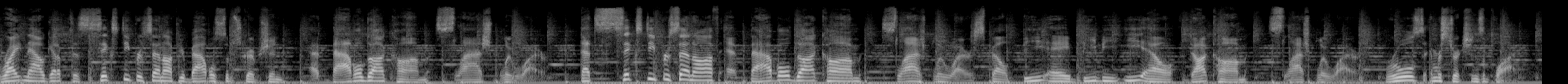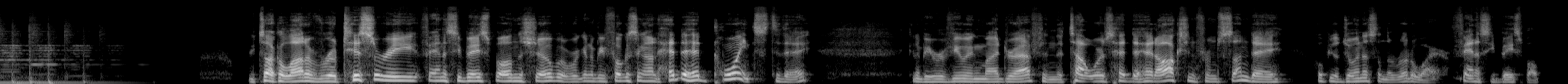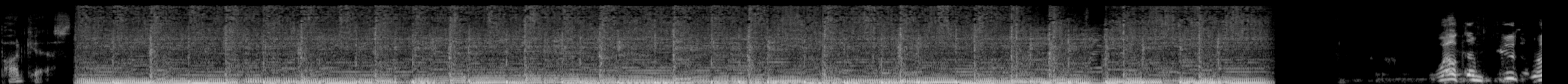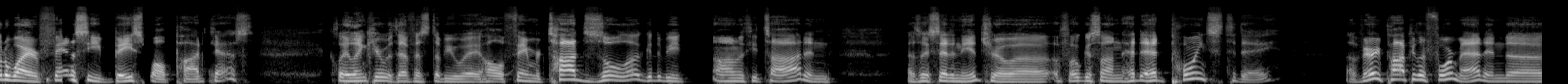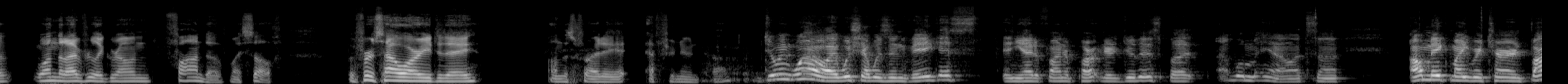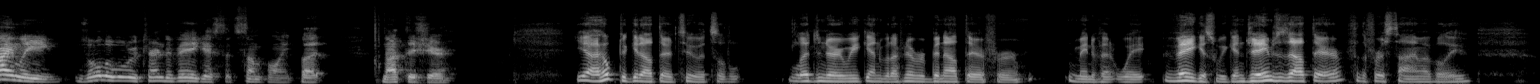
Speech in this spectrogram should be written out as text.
Right now, get up to 60% off your Babbel subscription at babbel.com slash bluewire. That's 60% off at babbel.com slash bluewire, spelled B-A-B-B-E-L dot com slash bluewire. Rules and restrictions apply. We talk a lot of rotisserie fantasy baseball on the show, but we're going to be focusing on head-to-head points today. Going to be reviewing my draft and the Tout Wars head-to-head auction from Sunday. Hope you'll join us on the RotoWire Fantasy Baseball Podcast. Welcome to the RotoWire Fantasy Baseball Podcast. Clay Link here with FSWA Hall of Famer Todd Zola. Good to be on with you, Todd. And as I said in the intro, uh, a focus on head to head points today. A very popular format and uh, one that I've really grown fond of myself. But first, how are you today on this Friday afternoon, Todd? Doing well. I wish I was in Vegas and you had to find a partner to do this, but I will, you know, it's uh I'll make my return. Finally, Zola will return to Vegas at some point, but not this year. Yeah, I hope to get out there too. It's a legendary weekend, but I've never been out there for main event wait Vegas weekend. James is out there for the first time, I believe.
